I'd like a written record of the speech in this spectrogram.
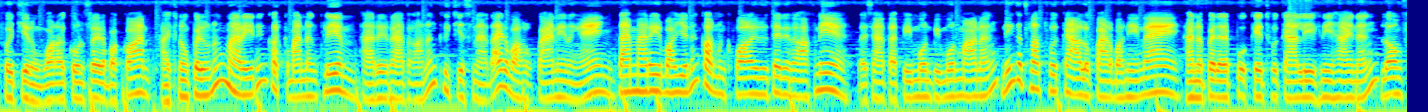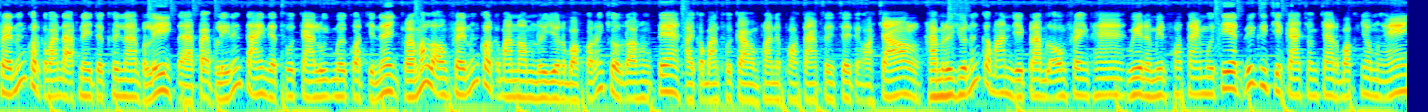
ធ្វើជារង្វាន់ឲ្យកូនស្រីរបស់គាត់ហើយក្នុងពេលនោះហ្នឹង Marie ហ្នឹងគាត់ក៏បានដឹងភ្លាមថារឿងរ៉ាវទាំងអស់ហ្នឹងគឺជាស្នាដៃរបស់លោកប៉ានាងនឹងឯងតែ Marie របស់យើងហ្នឹងគាត់មិនខ្វល់ឬទេអ្នកនរគ្នាដោយសារតែពីមុនពីមុនមកហ្នឹងនាងក៏ធ្លាប់ធ្វើការឲ្យលោកប៉ារបស់នាងដែរហើយនៅពេលដែលពួកគេធ្វើការលាគ្នាហើយហ្នឹងលោកអ៊ំ Friend ហ្នឹងគាត់ក៏បានដាក់ភ្នែកទៅឃើញឡានប៉ូលីសតែប៉ែប៉ូលីសហ្នឹងតែងតែធ្វើការលួចមើលគាត់ជានិច្ចក្រោយមកលោកអ៊ំ Friend ហ្នឹងគាត់ក៏បាននាំមនុស្សយន្តរបស់គាត់ហ្នឹងចូលដល់ក្នុងផ្ទះហើយក៏បានធ្វើការបំផ្លាញនៅផុសតាងផ្សេងៗទាំងអស់ចោលហើយមនុស្សយន្តហ្នឹងក៏បាននិយាយប្រាប់លោកអ៊ំ Friend ថាវានៅមានផុសតាងមួយទៀតវាគឺជាការចងចាំរបស់ខ្ញុំនឹងឯង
